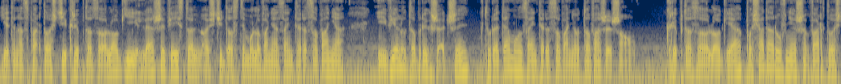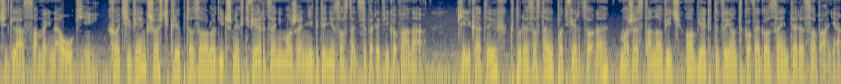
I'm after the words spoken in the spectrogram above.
Jedna z wartości kryptozoologii leży w jej zdolności do stymulowania zainteresowania i wielu dobrych rzeczy, które temu zainteresowaniu towarzyszą. Kryptozoologia posiada również wartość dla samej nauki. Choć większość kryptozoologicznych twierdzeń może nigdy nie zostać zweryfikowana, Kilka tych, które zostały potwierdzone, może stanowić obiekt wyjątkowego zainteresowania,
